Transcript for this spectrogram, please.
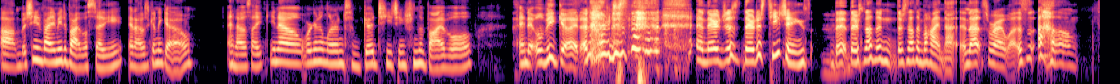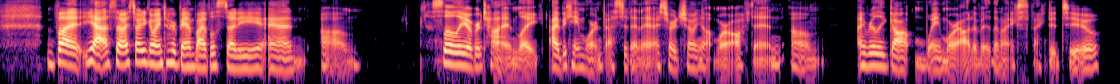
Um, but she invited me to Bible study, and I was gonna go. And I was like, you know, we're gonna learn some good teachings from the Bible, and it will be good. And I'm just, and they're just they're just teachings. Th- There's nothing there's nothing behind that, and that's where I was. Um, but yeah, so I started going to her band Bible study, and um, slowly over time, like I became more invested in it. I started showing up more often. Um, I really got way more out of it than I expected to,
